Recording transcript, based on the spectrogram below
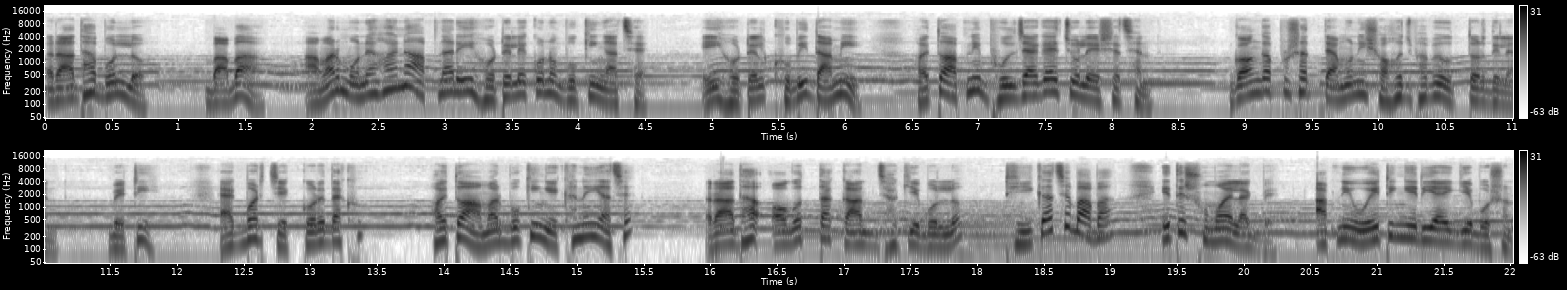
রাধা বলল, বাবা আমার মনে হয় না আপনার এই হোটেলে কোনো বুকিং আছে। এই হোটেল খুবই দামি। হয়তো আপনি ভুল জায়গায় চলে এসেছেন। গঙ্গাপ্রসাদ তেমনই সহজভাবে উত্তর দিলেন, বেটি, একবার চেক করে দেখো। হয়তো আমার বুকিং এখানেই আছে। রাধা অগত্যা কাঁধ ঝাঁকিয়ে বলল, ঠিক আছে বাবা, এতে সময় লাগবে। আপনি ওয়েটিং এরিয়ায় গিয়ে বসুন।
